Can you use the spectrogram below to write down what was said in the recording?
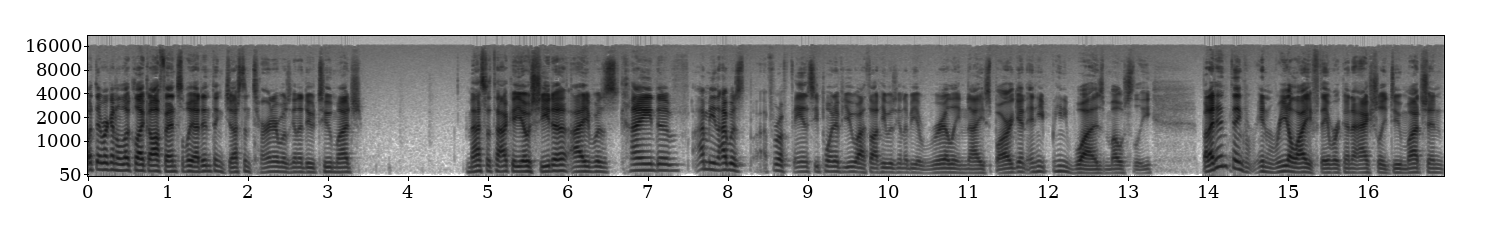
what they were going to look like offensively. I didn't think Justin Turner was going to do too much. Masataka Yoshida, I was kind of, I mean, I was, from a fantasy point of view, I thought he was going to be a really nice bargain, and he, he was mostly. But I didn't think in real life they were going to actually do much. And,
